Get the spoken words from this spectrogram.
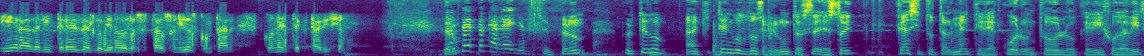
y era del interés del gobierno de los Estados Unidos contar con esta extradición. Pero, Pepe Carreño. Eh, perdón, pero tengo, aquí tengo dos preguntas. Estoy casi totalmente de acuerdo en todo lo que dijo David,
